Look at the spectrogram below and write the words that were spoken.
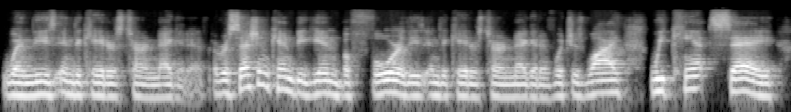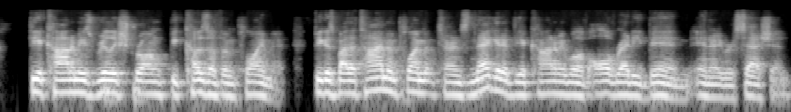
when these indicators turn negative. A recession can begin before these indicators turn negative, which is why we can't say the economy is really strong because of employment. Because by the time employment turns negative, the economy will have already been in a recession.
